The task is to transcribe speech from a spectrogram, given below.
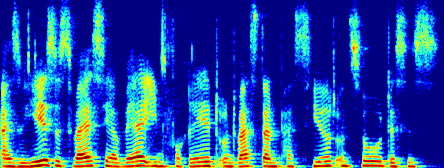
also Jesus weiß ja, wer ihn verrät und was dann passiert und so, das ist,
